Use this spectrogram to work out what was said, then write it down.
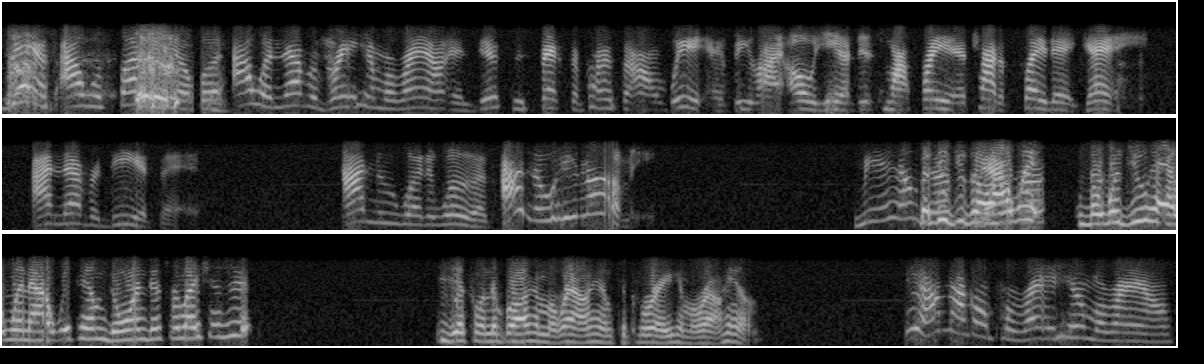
yes, I was fucking him, but I would never bring him around and disrespect the person I'm with and be like, oh, yeah, this is my friend and try to play that game. I never did that. I knew what it was. I knew he loved me. Me and him. But did you go never, out with? But would you have went out with him during this relationship? You just wouldn't have brought him around him to parade him around him. Yeah, I'm not gonna parade him around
